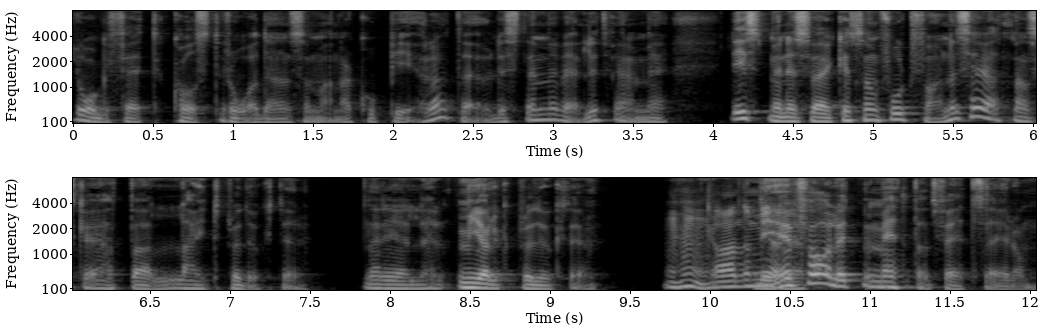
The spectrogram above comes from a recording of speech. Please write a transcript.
lågfettkostråden som man har kopierat där. Och det stämmer väldigt väl med Livsmedelsverket som fortfarande säger att man ska äta lightprodukter när det gäller mjölkprodukter. Mhm, ja, de Det är det. farligt med mättat fett säger de.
